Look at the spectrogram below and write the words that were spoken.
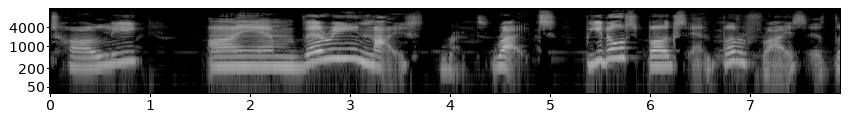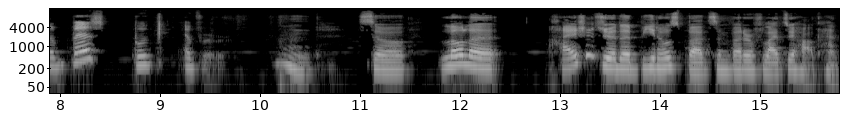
Charlie, I am very nice. right. Right. Beetles, bugs, and butterflies is the best book ever. Hmm. So Lola 还是觉得 Beetles, Bugs and Butterfly 最好看，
